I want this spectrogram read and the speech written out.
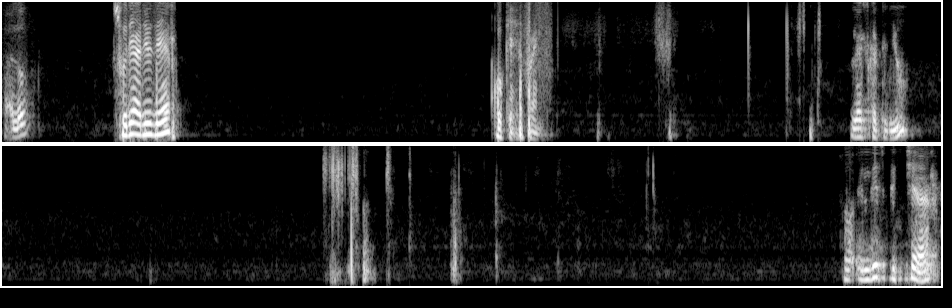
Hello? Surya, are you there? Okay, fine. Let's continue. So in this picture,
